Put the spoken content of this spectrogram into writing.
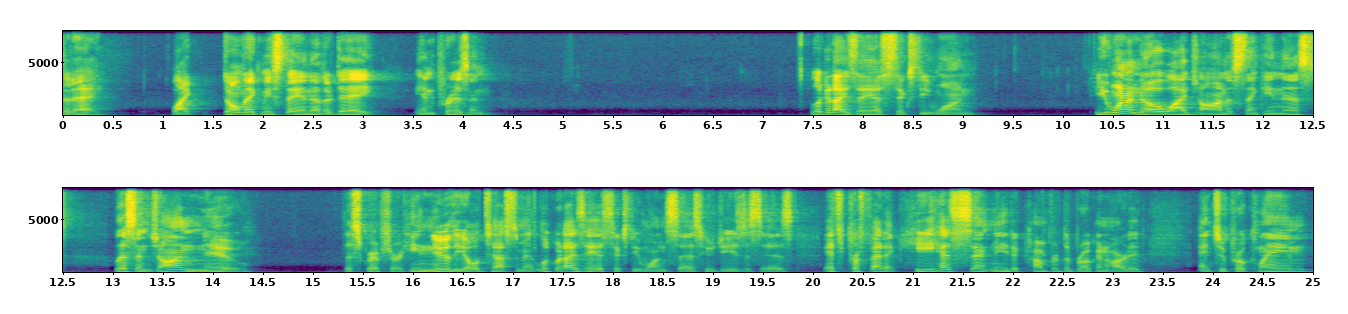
today. Like, don't make me stay another day in prison. Look at Isaiah 61. You want to know why John is thinking this? Listen, John knew the scripture, he knew the Old Testament. Look what Isaiah 61 says who Jesus is. It's prophetic. He has sent me to comfort the brokenhearted and to proclaim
